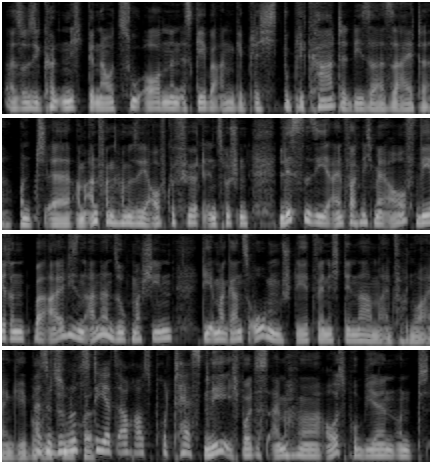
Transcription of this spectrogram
also sie könnten nicht genau zuordnen, es gäbe angeblich Duplikate dieser Seite. Und äh, am Anfang haben sie ja aufgeführt, inzwischen listen sie einfach nicht mehr auf, während bei all diesen anderen Suchmaschinen, die immer ganz oben steht, wenn ich den Namen einfach nur eingebe. Also du suche. nutzt die jetzt auch aus Protest? Nee, ich wollte es einfach mal ausprobieren und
